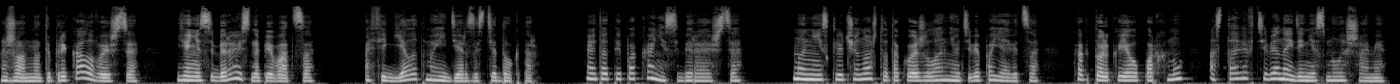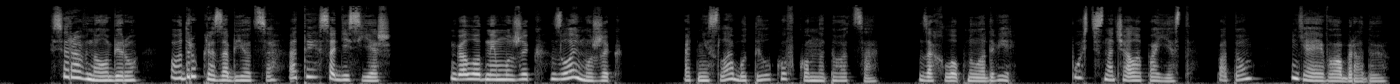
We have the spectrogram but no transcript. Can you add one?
«Жанна, ты прикалываешься? Я не собираюсь напиваться». Офигел от моей дерзости доктор. «Это ты пока не собираешься. Но не исключено, что такое желание у тебя появится, как только я упорхну, оставив тебя наедине с малышами. Все равно уберу. Вдруг разобьется, а ты садись ешь. Голодный мужик, злой мужик». Отнесла бутылку в комнату отца. Захлопнула дверь. Пусть сначала поест, потом я его обрадую.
